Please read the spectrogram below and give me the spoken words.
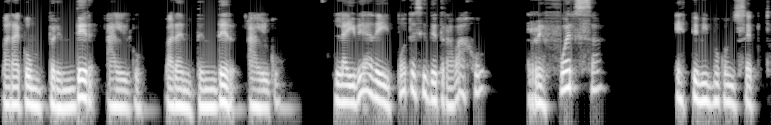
para comprender algo, para entender algo. La idea de hipótesis de trabajo refuerza este mismo concepto.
